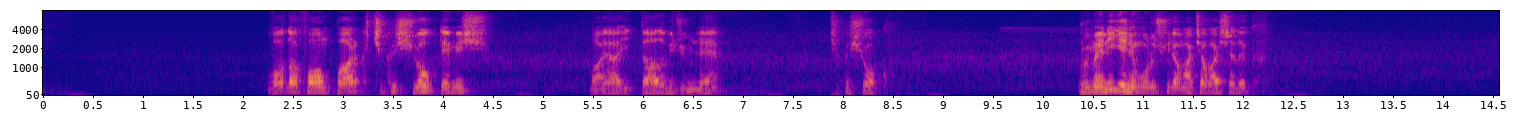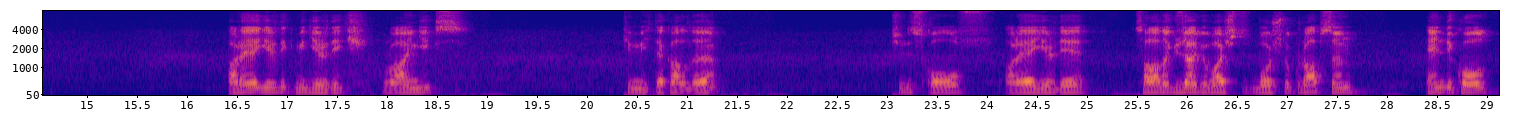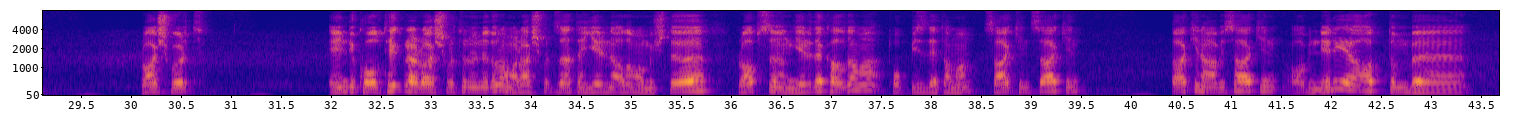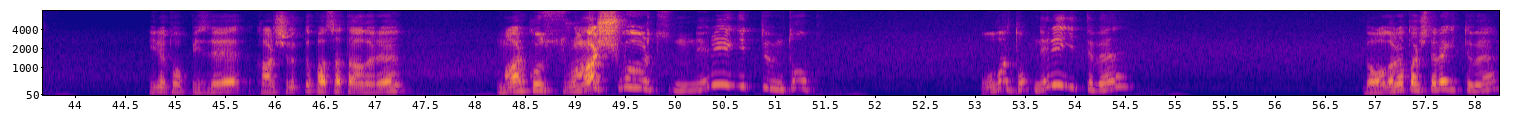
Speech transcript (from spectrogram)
Vodafone Park çıkış yok demiş. Bayağı iddialı bir cümle. Çıkış yok. Rumenige'nin vuruşuyla maça başladık. Araya girdik mi girdik. Ryan Giggs Kimmih'te kaldı. Şimdi Scholes araya girdi. Sağda güzel bir boşluk. Robson. Andy Cole. Rashford. Andy Cole tekrar Rashford'un önüne doğru ama Rashford zaten yerini alamamıştı. Robson geride kaldı ama top bizde tamam. Sakin sakin. Sakin abi sakin. Abi nereye attım be? Yine top bizde. Karşılıklı pas hataları. Marcus Rashford. Nereye gittim top? Oha top nereye gitti be? Dağlara taşlara gitti be.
